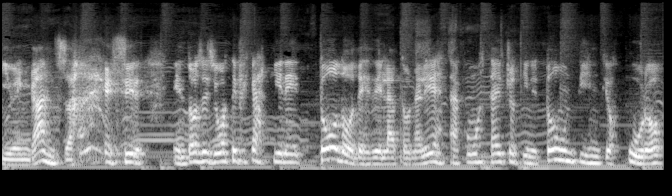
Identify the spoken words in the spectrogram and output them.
y venganza. Es decir, entonces si vos te fijas, tiene todo desde la tonalidad, está cómo está hecho, tiene todo un tinte oscuro,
